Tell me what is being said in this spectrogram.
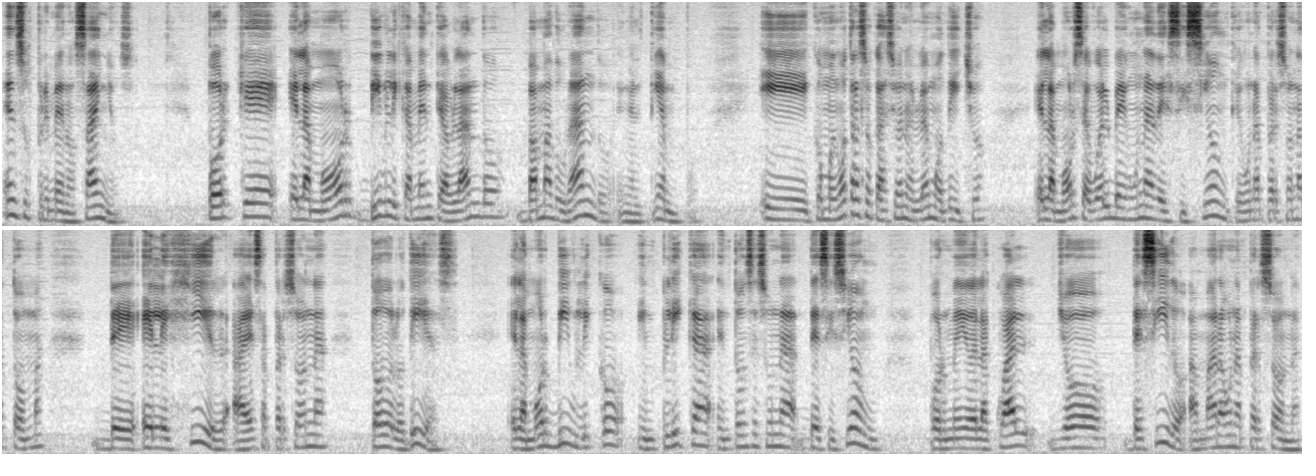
en sus primeros años. Porque el amor, bíblicamente hablando, va madurando en el tiempo. Y como en otras ocasiones lo hemos dicho, el amor se vuelve una decisión que una persona toma de elegir a esa persona todos los días. El amor bíblico implica entonces una decisión por medio de la cual yo decido amar a una persona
